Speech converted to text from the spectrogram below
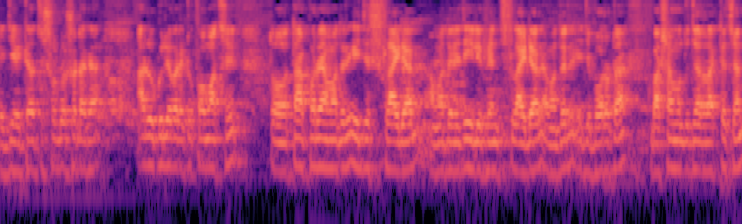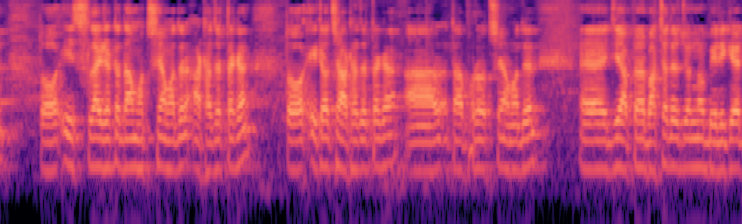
এই যে এটা হচ্ছে ষোলোশো টাকা। আর ওগুলি আবার একটু কম আছে। তো তারপরে আমাদের এই যে স্লাইডার আমাদের এই যে ইলিফেন্ট স্লাইডার আমাদের এই যে বড়টা, বাসার মধ্যে যারা রাখতে চান, তো এই স্লাইডারটার দাম হচ্ছে আমাদের আট হাজার টাকা। তো এটা হচ্ছে আট হাজার টাকা। আর তারপরে হচ্ছে আমাদের যে আপনারা বাচ্চাদের জন্য ব্যারিকেড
